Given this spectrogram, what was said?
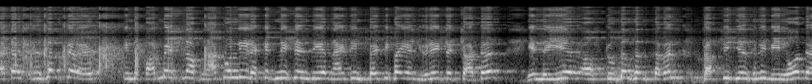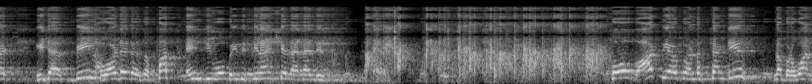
that has resulted in the formation of not only recognition in the year 1925 and United Charter, in the year of 2007, prestigiously we know that it has been awarded as the first NGO by the financial analyst. So what we have to understand is, number one,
